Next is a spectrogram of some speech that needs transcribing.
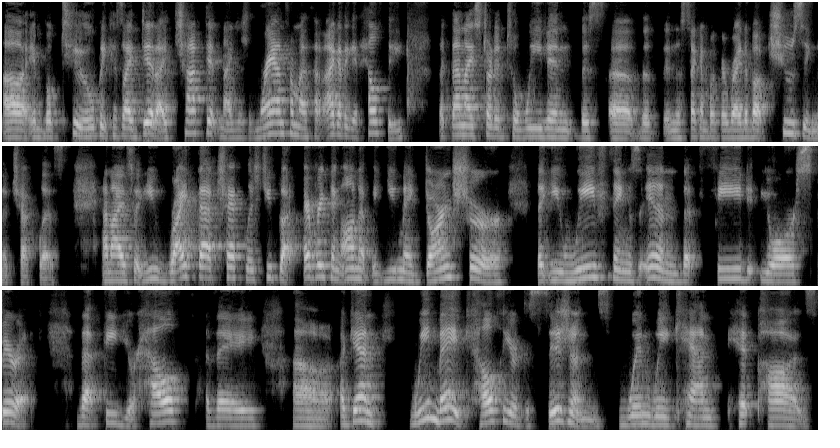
uh, in book two, because I did, I chucked it and I just ran from. I thought I got to get healthy, but then I started to weave in this. Uh, the, in the second book, I write about choosing the checklist, and I said, you write that checklist. You've got everything on it, but you make darn sure that you weave things in that feed your spirit, that feed your health. They uh, again, we make healthier decisions when we can hit pause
